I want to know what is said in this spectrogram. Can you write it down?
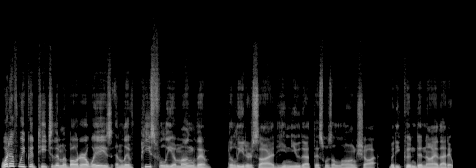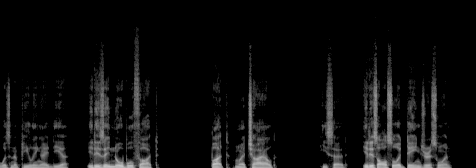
What if we could teach them about our ways and live peacefully among them? The leader sighed. He knew that this was a long shot, but he couldn't deny that it was an appealing idea. It is a noble thought. But, my child, he said, it is also a dangerous one.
